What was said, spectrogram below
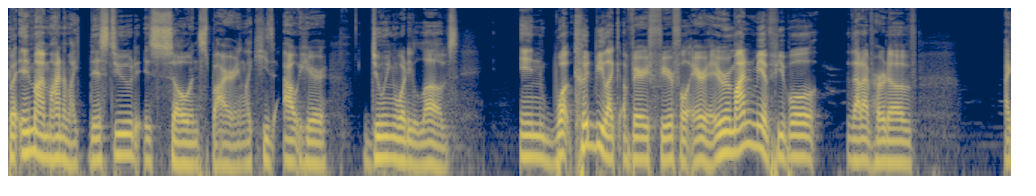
but in my mind I'm like, "This dude is so inspiring. Like he's out here doing what he loves in what could be like a very fearful area. It reminded me of people that I've heard of. I,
